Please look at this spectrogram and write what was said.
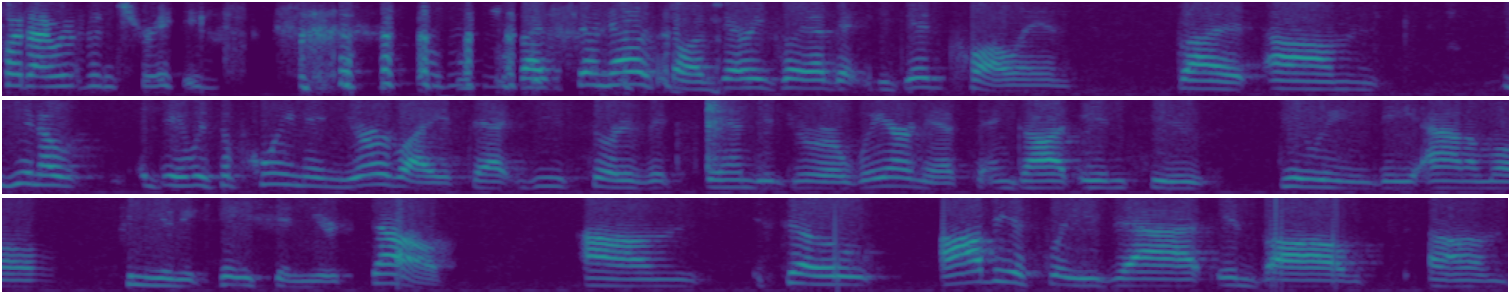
but I was intrigued. but so no, so I'm very glad that you did call in. But um, you know, there was a point in your life that you sort of expanded your awareness and got into doing the animal communication yourself. Um, so obviously that involves, um,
